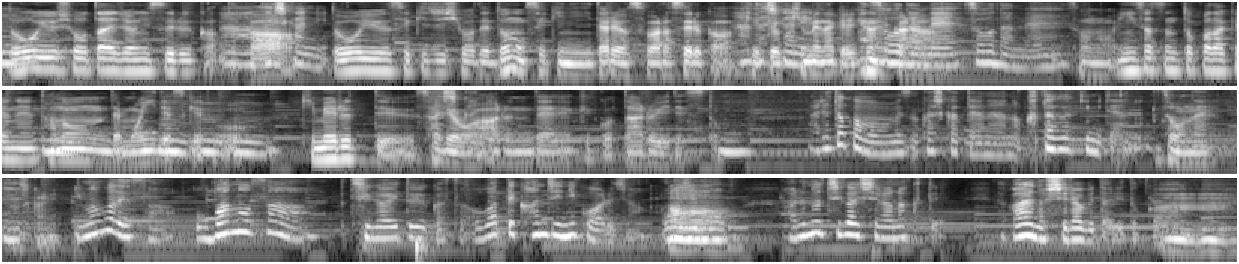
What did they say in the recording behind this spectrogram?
ん。どういう招待状にするかとかどういう席次表でどの席に誰を座らせるかはあ結局決めなきゃいけないからそうだね。そうだね。その印刷のとこだけね頼んでもいいですけど、うんうんうん。決めるっていう作業があるんで結構だるいですと、うん。あれとかも難しかったよね。あの肩書きみたいなそうね。ね。確かに。今までさおばのさ違いというかさおばって漢字2個あるじゃん。おじもあれの違い知らなくて。なんかああいうの調べたりとか、うんうん。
